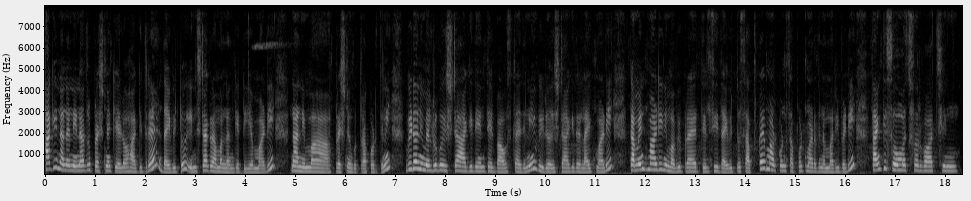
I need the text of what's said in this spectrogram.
ಹಾಗೆ ನನ್ನನ್ನು ಏನಾದರೂ ಪ್ರಶ್ನೆ ಕೇಳೋ ಹಾಗಿದ್ರೆ ದಯವಿಟ್ಟು ಇನ್ಸ್ಟಾಗ್ರಾಮಲ್ಲಿ ನನಗೆ ಡಿ ಎಂ ಮಾಡಿ. ನಾನು ನಿಮ್ಮ ಪ್ರಶ್ನೆಗೆ ಉತ್ತರ ಕೊಡ್ತೀನಿ. ವಿಡಿಯೋ ನಿಮ್ಮೆಲ್ರಿಗೂ ಇಷ್ಟ ಆಗಿದೆ ಅಂತೇಳಿ ಭಾವಿಸ್ತಾ ಇದ್ದೀನಿ. ವಿಡಿಯೋ ಇಷ್ಟ ಆಗಿದ್ರೆ ಲೈಕ್ ಮಾಡಿ, ಕಮೆಂಟ್ ಮಾಡಿ, ನಿಮ್ಮ ಅಭಿಪ್ರಾಯ ತಿಳಿಸಿ. ದಯವಿಟ್ಟು ಸಬ್ಸ್ಕ್ರೈಬ್ ಮಾಡ್ಕೊಂಡು ಸಪೋರ್ಟ್ ಮಾಡೋದನ್ನು ಮರಿಬೇಡಿ. Thank you so much for watching.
